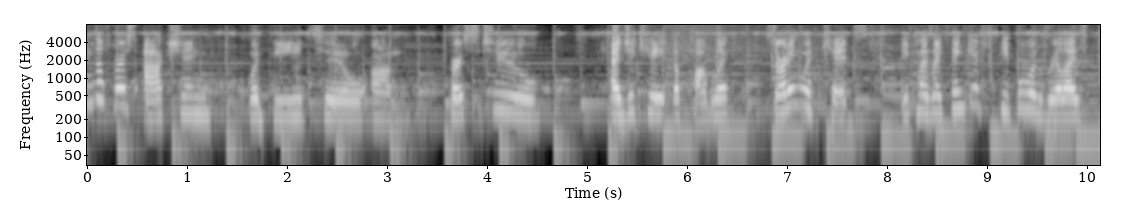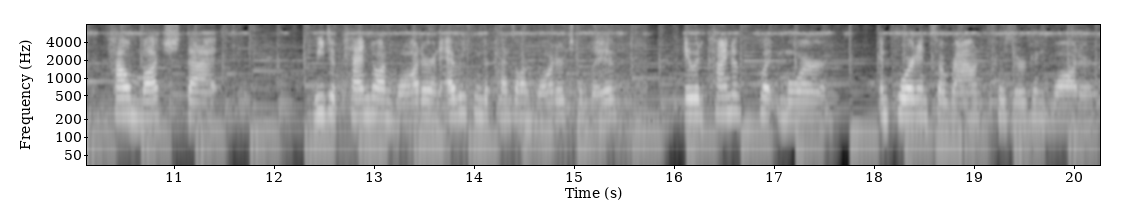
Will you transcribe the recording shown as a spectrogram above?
Think the first action would be to um, first to educate the public, starting with kids, because I think if people would realize how much that we depend on water and everything depends on water to live, it would kind of put more importance around preserving water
